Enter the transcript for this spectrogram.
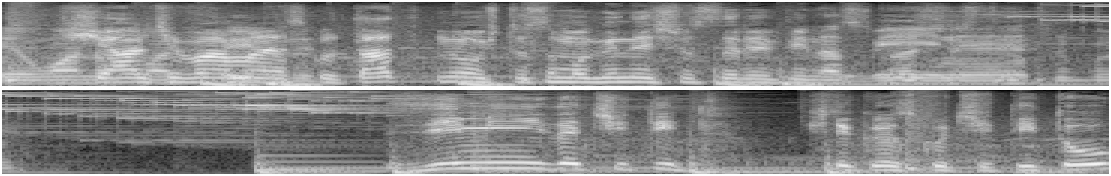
E one Și of my altceva ai mai favorite. ascultat? Nu știu, să mă gândesc și o să revin asupra Bine. acestei întrebări. Zimi de citit. Știi că eu sunt cu cititul.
